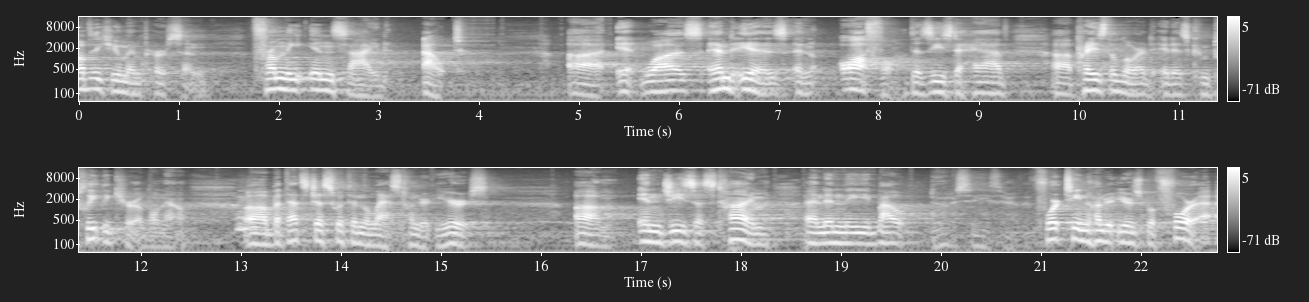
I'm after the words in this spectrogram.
of the human person from the inside out. Uh, it was and is an awful disease to have. Uh, praise the Lord, it is completely curable now. Uh, but that's just within the last hundred years. Um, in Jesus' time, and in the about see, 1400 years before it,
